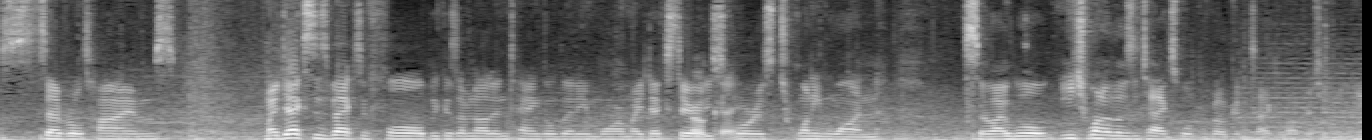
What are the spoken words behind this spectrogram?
several times. My dex is back to full because I'm not entangled anymore. My dexterity Okay. score is 21. So I will each one of those attacks will provoke an attack of opportunity.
